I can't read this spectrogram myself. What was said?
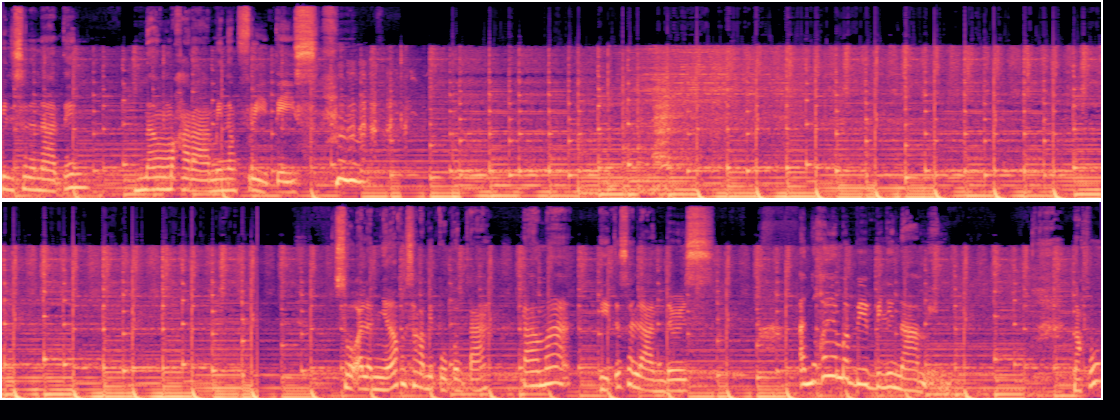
bilisan na natin nang makarami ng free taste. So, alam niya kung saan kami pupunta? Tama, dito sa Landers. Ano kaya mabibili namin? Naku,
